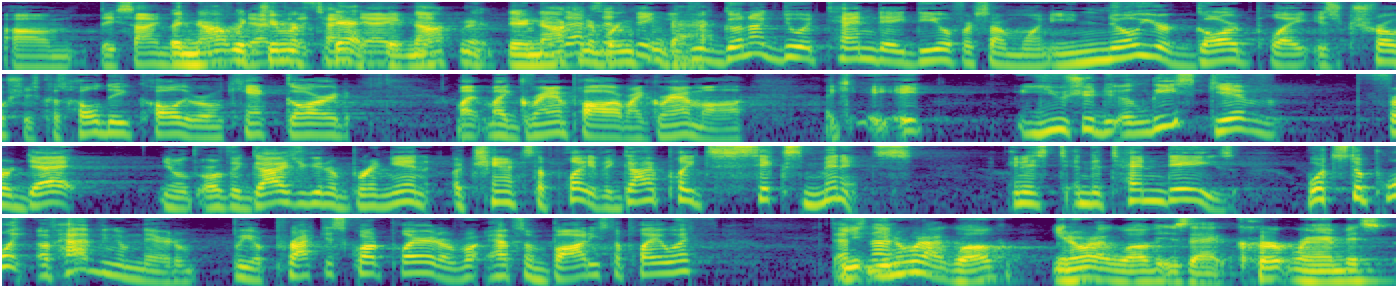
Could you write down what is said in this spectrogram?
Um, they signed, But not with Jim Jimmer for the 10 Fredette. They're not gonna- they're But not that's gonna the bring thing. him If you're gonna do a 10 day deal for someone, you know your guard play is atrocious because Holdy Calderon can't guard my, my grandpa or my grandma. Like it, it, you should at least give Fredette, you know, or the guys you're gonna bring in a chance to play. The guy played six minutes in his in the 10 days. What's the point of having him there to be a practice squad player to have some bodies to play with? That's You, you know what I love? You know what I love is that Kurt Rambis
